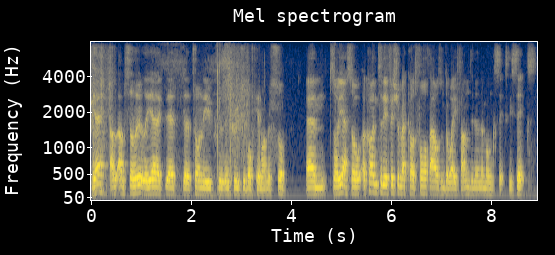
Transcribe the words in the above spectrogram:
Yeah, absolutely. Yeah, uh, Toni Kroos and Crucial both came on as sub. Um, so yeah, so according to the official record, four thousand away fans in and among sixty six,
